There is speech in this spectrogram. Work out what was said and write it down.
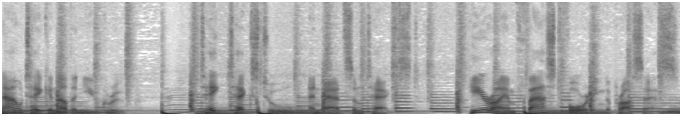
Now take another new group. Take Text tool and add some text. Here I am fast forwarding the process.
